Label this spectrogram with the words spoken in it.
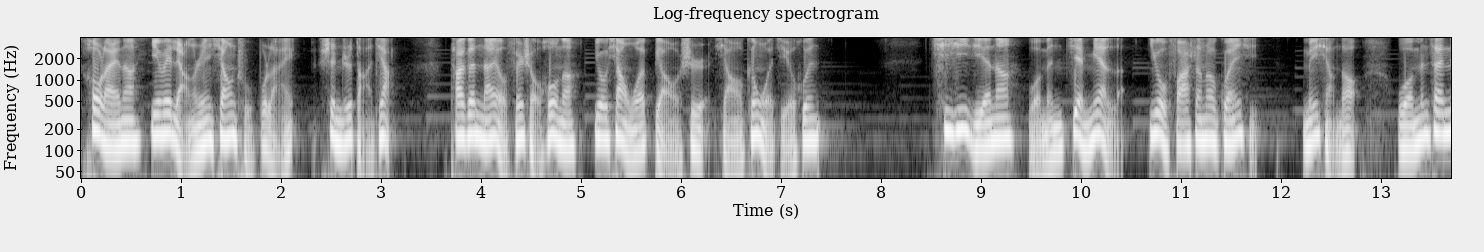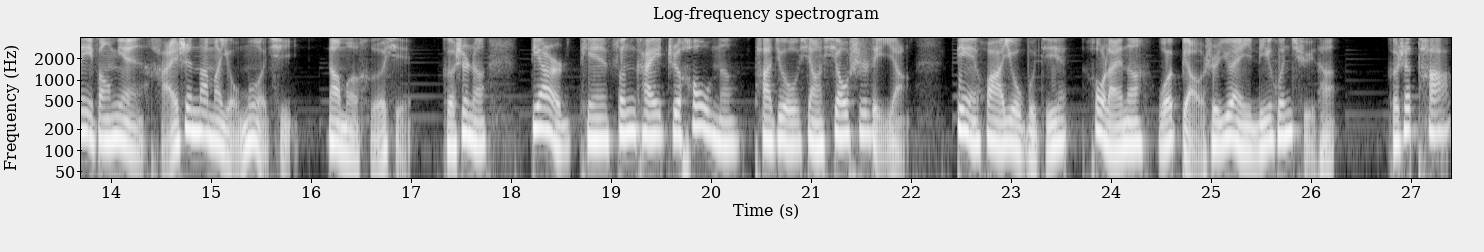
后来呢，因为两个人相处不来，甚至打架。她跟男友分手后呢，又向我表示想要跟我结婚。七夕节呢，我们见面了，又发生了关系。没想到我们在那方面还是那么有默契，那么和谐。可是呢，第二天分开之后呢，他就像消失了一样，电话又不接。后来呢，我表示愿意离婚娶她，可是她。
